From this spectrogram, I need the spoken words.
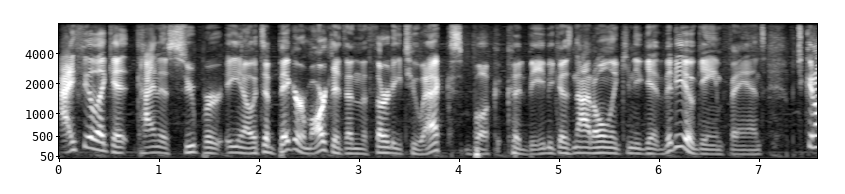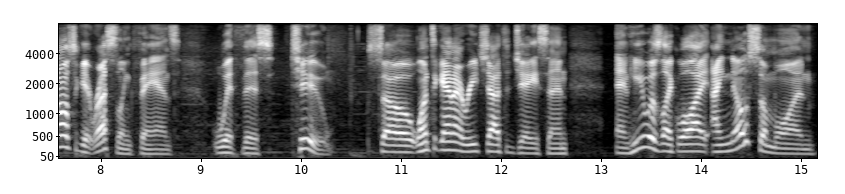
I feel like it kind of super, you know, it's a bigger market than the 32X book could be because not only can you get video game fans, but you can also get wrestling fans with this too. So once again, I reached out to Jason, and he was like, "Well, I I know someone."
